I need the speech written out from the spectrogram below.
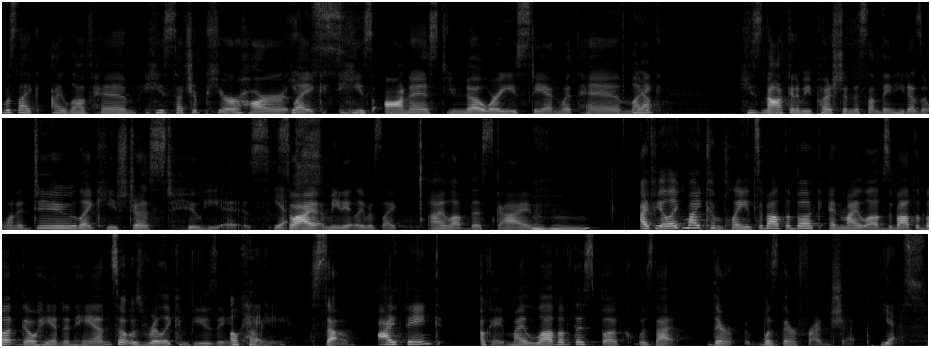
was like, I love him. He's such a pure heart. Like he's honest. You know where you stand with him. Like he's not going to be pushed into something he doesn't want to do. Like he's just who he is. So I immediately was like, I love this guy. Mm-hmm. I feel like my complaints about the book and my loves about the book go hand in hand. So it was really confusing for Okay. me. So I think, okay, my love of this book was that there was their friendship. Yes.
